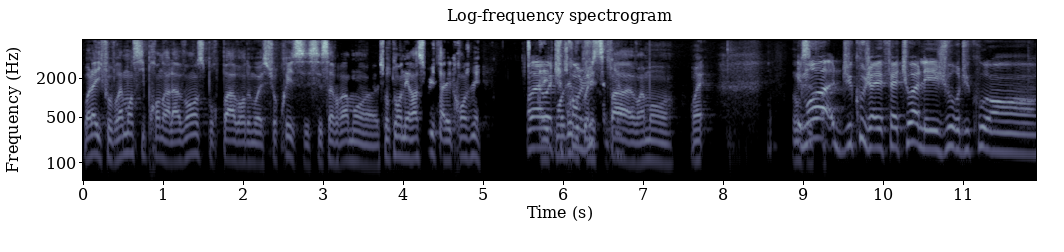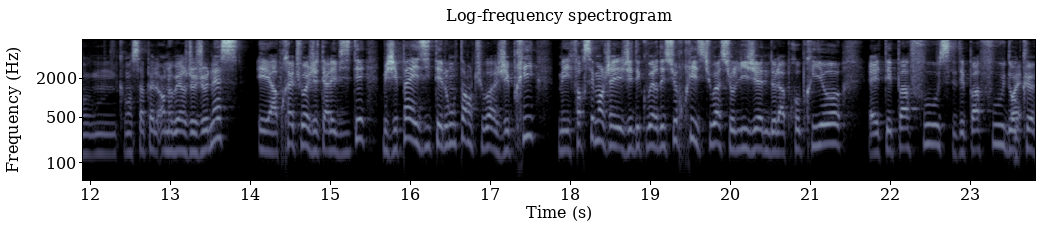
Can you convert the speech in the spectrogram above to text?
voilà, il faut vraiment s'y prendre à l'avance pour pas avoir de mauvaises surprises. C'est, ça vraiment. Euh, surtout en Erasmus à l'étranger. Ouais, ouais, tu prends juste. pas vraiment. Ouais. et moi, du coup, j'avais fait, tu vois, les jours du coup en comment ça s'appelle en auberge de jeunesse. Et après, tu vois, j'étais allé visiter, mais j'ai pas hésité longtemps, tu vois. J'ai pris, mais forcément, j'ai découvert des surprises, tu vois, sur l'hygiène de la proprio. Elle était pas fou, c'était pas fou. Donc, euh,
